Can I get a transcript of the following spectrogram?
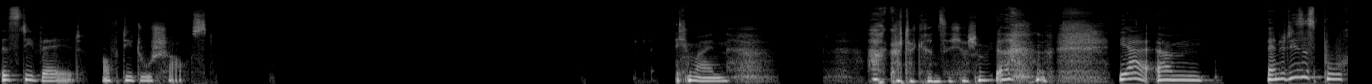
ist die Welt, auf die du schaust. Ich meine, ach Gott, da grinse ich ja schon wieder. ja, ähm, wenn du dieses Buch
